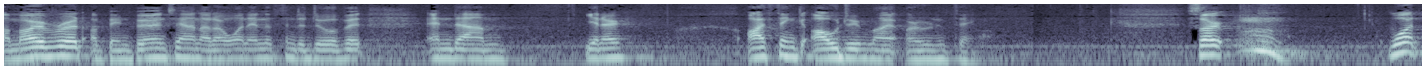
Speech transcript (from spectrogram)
I'm over it. I've been burnt out. I don't want anything to do with it. And um, you know, I think I'll do my own thing. So, what,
